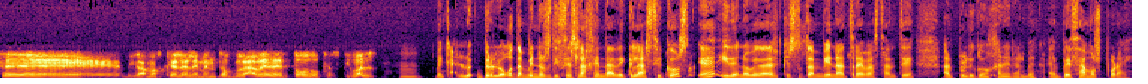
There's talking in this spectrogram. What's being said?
eh, digamos que el elemento clave de todo festival. Mm, venga, pero luego también nos dices la agenda de clásicos ¿eh? y de novedades, que esto también atrae bastante al público en general. Venga, empezamos por ahí.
